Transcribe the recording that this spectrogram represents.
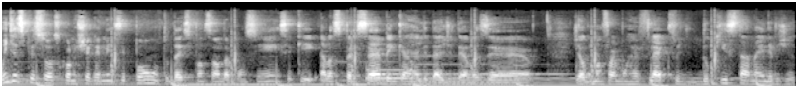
Muitas pessoas, quando chegam nesse ponto da expansão da consciência, que elas percebem que a realidade delas é de alguma forma um reflexo do que está na energia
